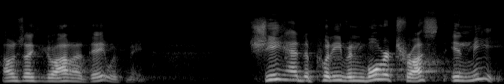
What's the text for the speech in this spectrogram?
How would you like to go out on a date with me? She had to put even more trust in me.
